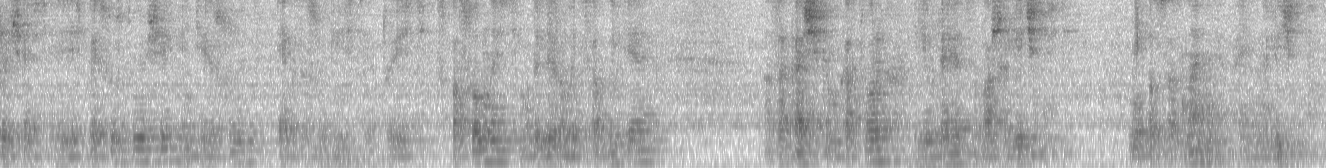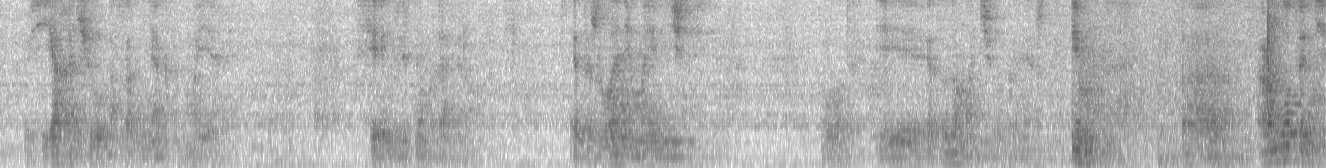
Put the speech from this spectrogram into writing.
Большую часть здесь присутствующих интересует экзосугестия, то есть способность моделировать события, заказчиком которых является ваша личность. Не подсознание, а именно личность. То есть я хочу особняк в Майами с серебристым камером. Это желание моей личности. Вот. И это заманчиво, конечно. Им э, работать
